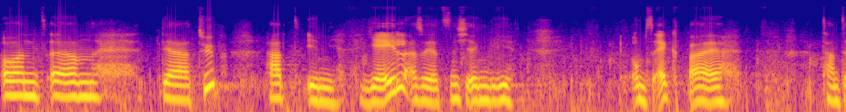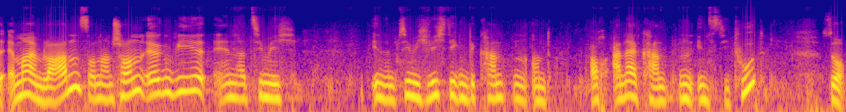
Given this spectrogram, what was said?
Und ähm, der Typ hat in Yale, also jetzt nicht irgendwie ums Eck bei Tante Emma im Laden, sondern schon irgendwie in, einer ziemlich, in einem ziemlich wichtigen, bekannten und auch anerkannten Institut. So,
